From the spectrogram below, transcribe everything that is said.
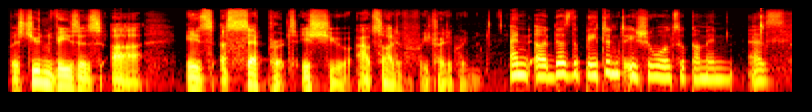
But student visas uh, is a separate issue outside of a free trade agreement. And uh, does the patent issue also come in as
